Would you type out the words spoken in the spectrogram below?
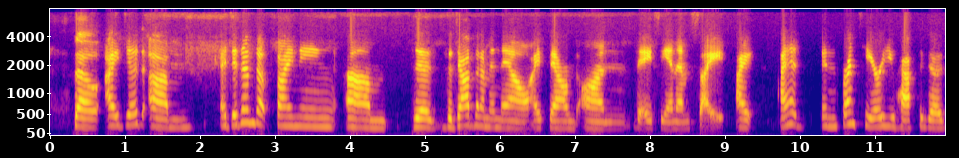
so I did um, I did end up finding um, the the job that I'm in now. I found on the ACNM site. I I had in Frontier, you have to go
